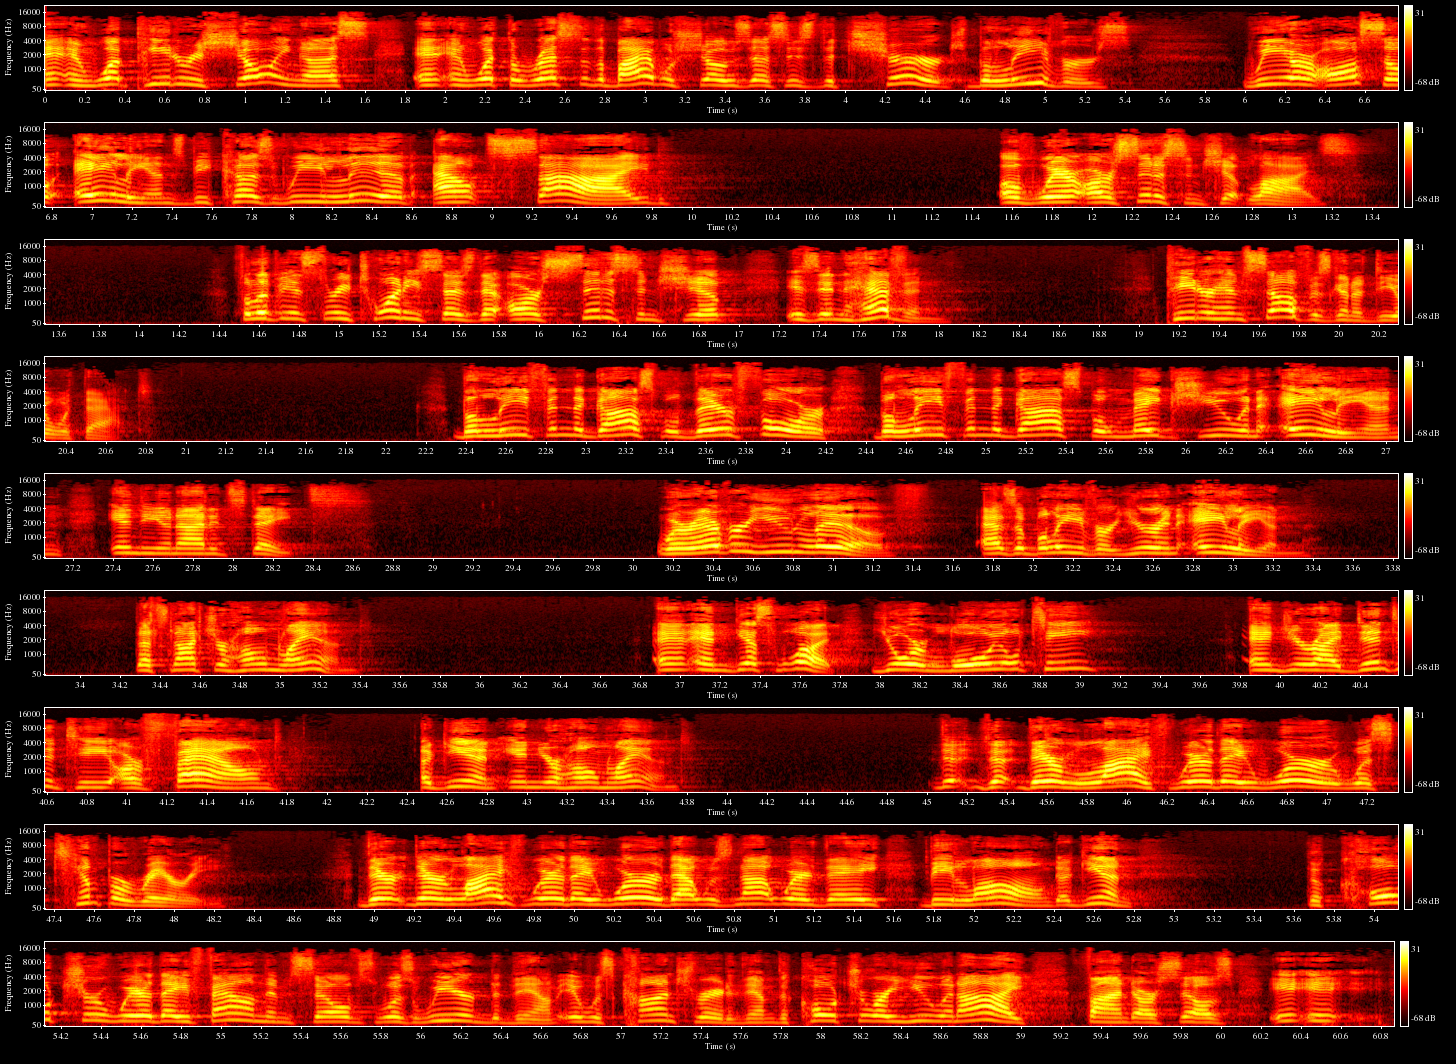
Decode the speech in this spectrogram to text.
And, and what Peter is showing us, and, and what the rest of the Bible shows us, is the church, believers, we are also aliens because we live outside of where our citizenship lies. Philippians 3:20 says that our citizenship is in heaven. Peter himself is going to deal with that. Belief in the gospel, therefore, belief in the gospel makes you an alien in the United States. Wherever you live as a believer, you're an alien. That's not your homeland. And, and guess what? Your loyalty and your identity are found, again, in your homeland. The, the, their life where they were was temporary. Their, their life where they were, that was not where they belonged. Again, the culture where they found themselves was weird to them. It was contrary to them. The culture where you and I find ourselves, it, it,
